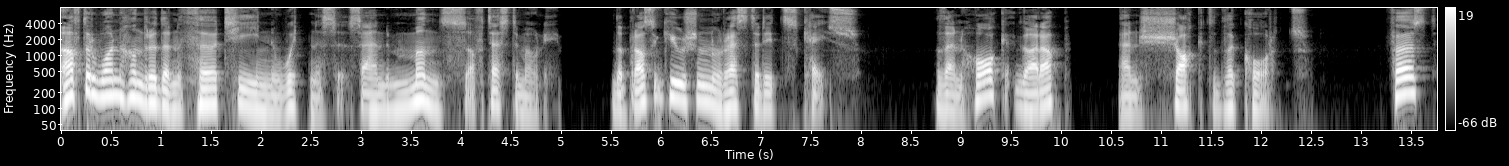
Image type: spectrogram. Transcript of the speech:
After 113 witnesses and months of testimony, the prosecution rested its case. Then Hawk got up and shocked the court. First,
